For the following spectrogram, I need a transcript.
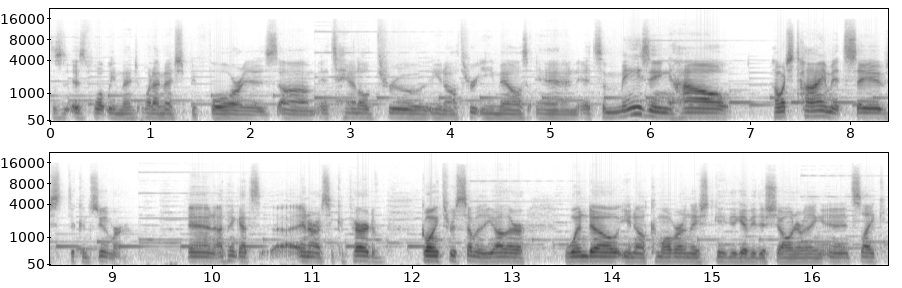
is, is what we mentioned, what I mentioned before, is um, it's handled through you know through emails, and it's amazing how how much time it saves the consumer. And I think that's uh, interesting compared to going through some of the other window, you know, come over and they give you the show and everything, and it's like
